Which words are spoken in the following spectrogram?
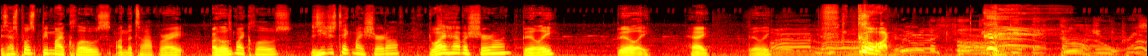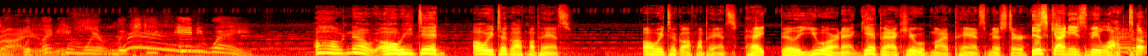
Is that supposed to be my clothes on the top right? Are those my clothes? Did he just take my shirt off? Do I have a shirt on? Billy? Billy. Hey, Billy. God! Where the fuck did you get that thong in the prison would let him wear lipstick anyway? Oh no! Oh, he did. Oh, he took off my pants. Oh, he took off my pants. Hey, Billy, you are an at. Get back here with my pants, mister. This guy needs to be locked up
